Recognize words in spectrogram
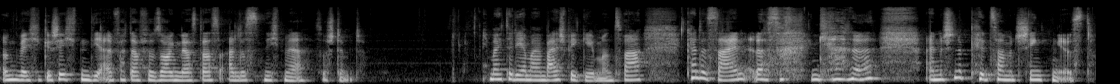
irgendwelche Geschichten, die einfach dafür sorgen, dass das alles nicht mehr so stimmt. Ich möchte dir mal ein Beispiel geben. Und zwar könnte es sein, dass du gerne eine schöne Pizza mit Schinken isst.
